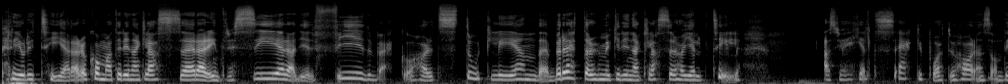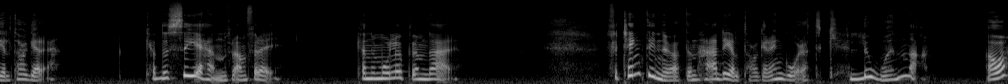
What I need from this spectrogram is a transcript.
prioriterar att komma till dina klasser, är intresserad, ger feedback och har ett stort leende, berättar hur mycket dina klasser har hjälpt till. Alltså jag är helt säker på att du har en sån deltagare. Kan du se henne framför dig? Kan du måla upp vem det är? För tänk dig nu att den här deltagaren går att klona. Ja,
